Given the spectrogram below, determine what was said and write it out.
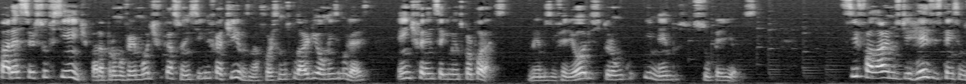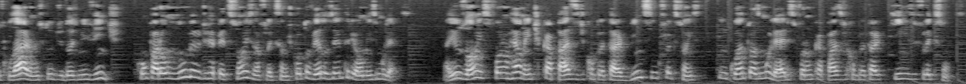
parece ser suficiente para promover modificações significativas na força muscular de homens e mulheres em diferentes segmentos corporais membros inferiores, tronco e membros superiores. Se falarmos de resistência muscular, um estudo de 2020 comparou o número de repetições na flexão de cotovelos entre homens e mulheres. Aí os homens foram realmente capazes de completar 25 flexões, enquanto as mulheres foram capazes de completar 15 flexões.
